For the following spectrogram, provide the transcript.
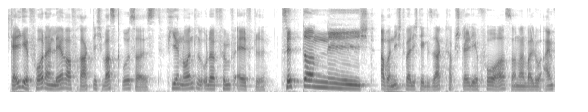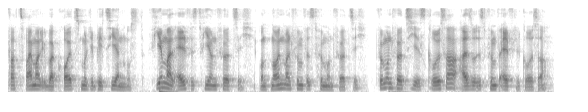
Stell dir vor, dein Lehrer fragt dich, was größer ist, 4 Neuntel oder 5 Elftel. Zittern nicht! Aber nicht, weil ich dir gesagt habe, stell dir vor, sondern weil du einfach zweimal über Kreuz multiplizieren musst. 4 mal 11 ist 44 und 9 mal 5 ist 45. 45 ist größer, also ist 5 Elftel größer.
